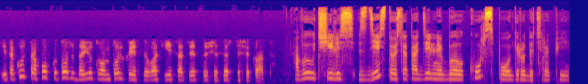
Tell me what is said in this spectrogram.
И такую страховку тоже дают вам только если у вас есть соответствующий сертификат. А вы учились здесь? То есть это отдельный был курс по герудотерапии?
